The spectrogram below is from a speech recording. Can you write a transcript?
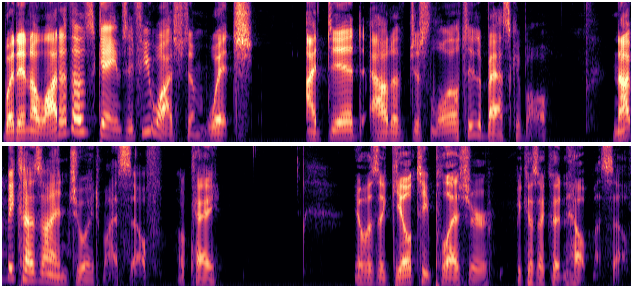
But in a lot of those games if you watched them, which I did out of just loyalty to basketball, Not because I enjoyed myself, okay? It was a guilty pleasure because I couldn't help myself.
